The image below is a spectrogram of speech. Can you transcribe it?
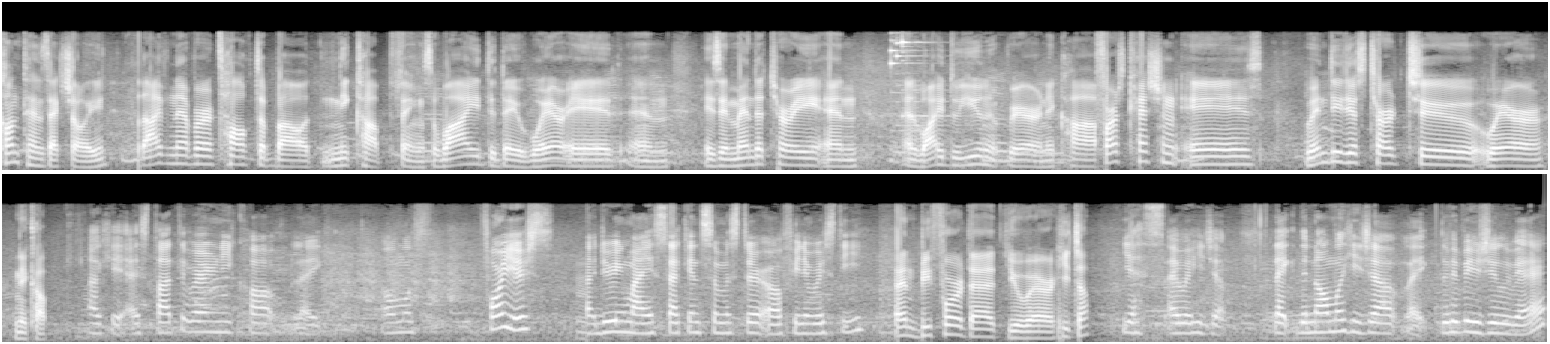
contents actually. But I've never talked about niqab things. Why do they wear it and is it mandatory and and why do you wear niqab? First question is when did you start to wear niqab? okay, I started wearing niqab like almost four years uh, during my second semester of university. And before that you wear hijab? Yes, I wear hijab. Like the normal hijab, like the people usually wear.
